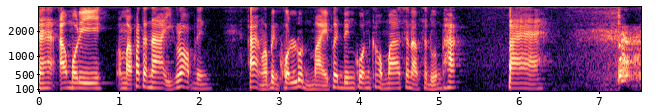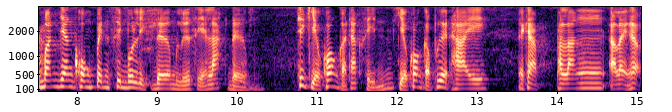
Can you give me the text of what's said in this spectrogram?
นะฮะเอาโมดีมาพัฒนาอีกรอบหนึ่งอ้างว่าเป็นคนรุ่นใหม่เพื่อดึงคนเข้ามาสนับสนุนพรรคแต่มันยังคงเป็นซิมโบลิกเดิมหรือเสียลักษณ์เดิม ที่เกี่ยวข้องกับทักษิณเกี่ยวข้องกับเพื่อไทยนะครับพลังอะไรครับ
